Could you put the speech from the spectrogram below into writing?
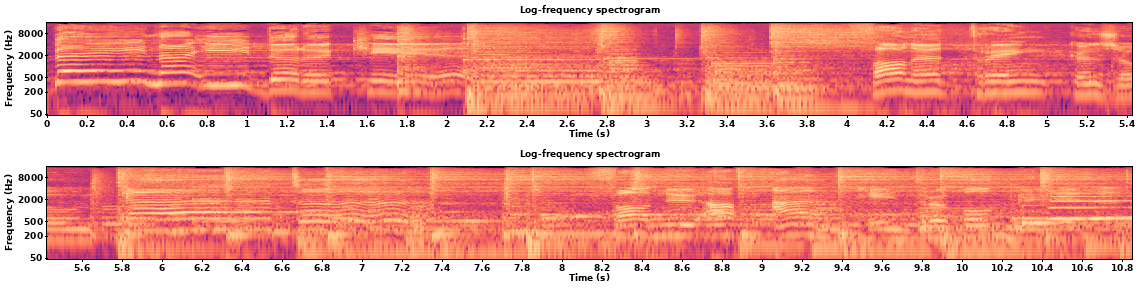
Bijna iedere keer van het drinken zo'n kater. Van nu af aan geen druppel meer.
